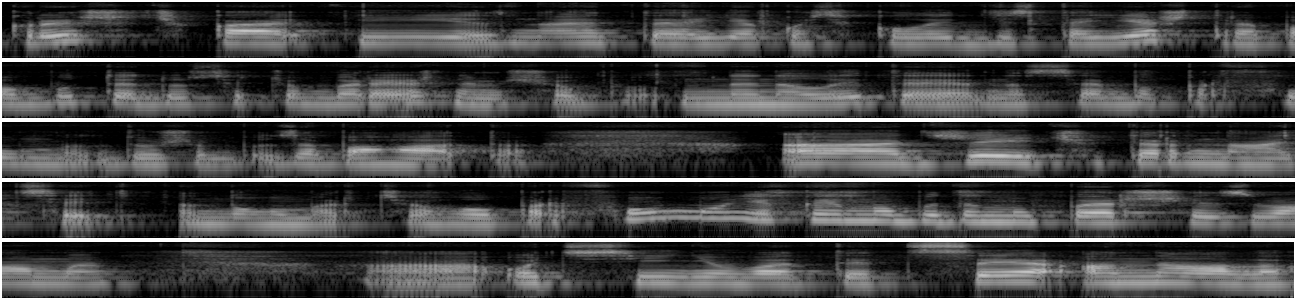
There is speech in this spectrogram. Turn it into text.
кришечка, і знаєте, якось коли дістаєш, треба бути досить обережним, щоб не налити на себе парфуми дуже забагато. J14 номер цього парфуму, який ми будемо перший з вами оцінювати. Це аналог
